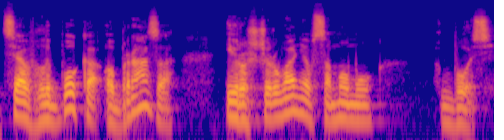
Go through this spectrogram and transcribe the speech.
ця глибока образа і розчарування в самому Бозі.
